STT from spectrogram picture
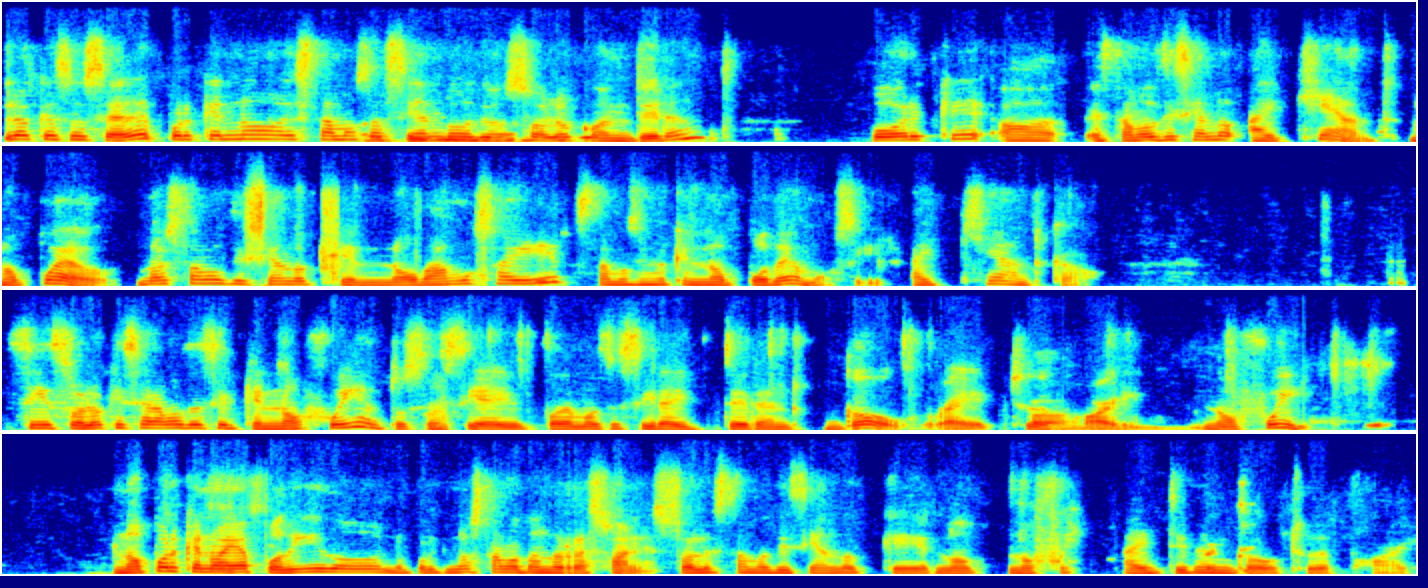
Lo que sucede, ¿por qué no estamos I haciendo de un solo con didn't? Porque ah, estamos diciendo I can't, no puedo. No estamos diciendo que no vamos a ir, estamos diciendo que no podemos ir. I can't go. Si solo quisiéramos decir que no fui, entonces sí ahí podemos decir I didn't go, right, to the Ah. party. No fui. No porque no haya podido, no porque no estamos dando razones, solo estamos diciendo que no, no fui. I didn't go to the party.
